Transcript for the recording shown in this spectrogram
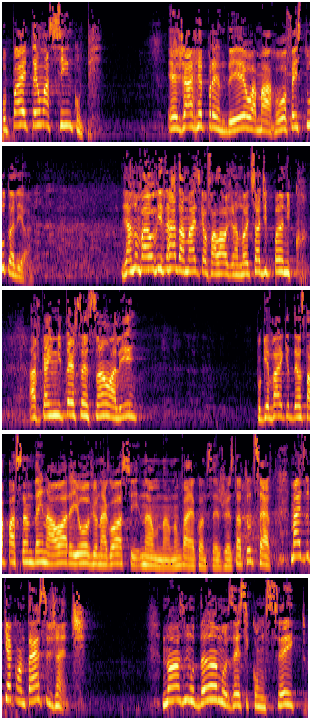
O pai tem uma síncope. Ele já repreendeu, amarrou, fez tudo ali, ó. Já não vai ouvir nada mais que eu falar hoje à noite, só de pânico. Vai ficar em intercessão ali. Porque vai que Deus está passando bem na hora e ouve o negócio e... Não, não, não vai acontecer, juiz, está tudo certo. Mas o que acontece, gente? Nós mudamos esse conceito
